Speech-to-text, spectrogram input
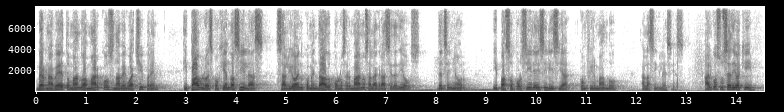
Bernabé tomando a Marcos navegó a Chipre y Pablo escogiendo a Silas salió encomendado por los hermanos a la gracia de Dios, del Señor, y pasó por Siria y Cilicia confirmando a las iglesias. Algo sucedió aquí.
